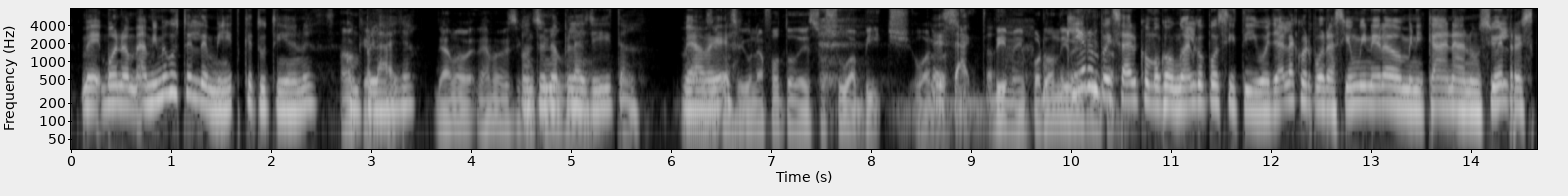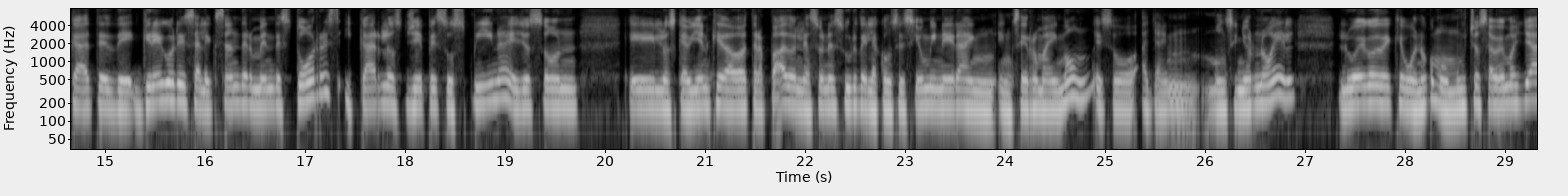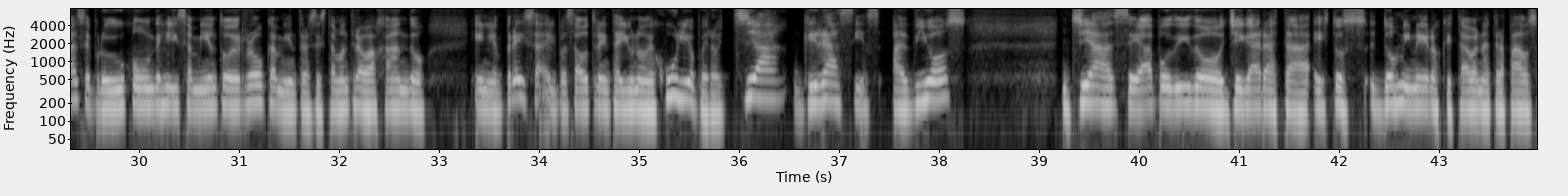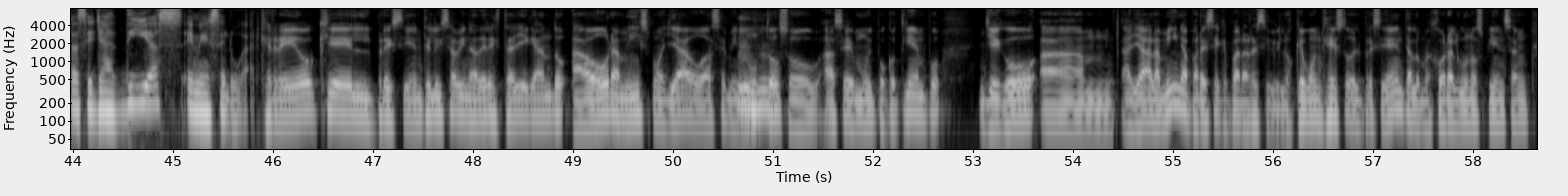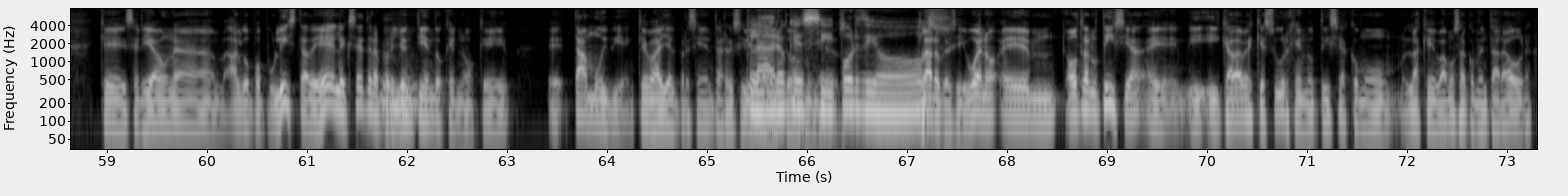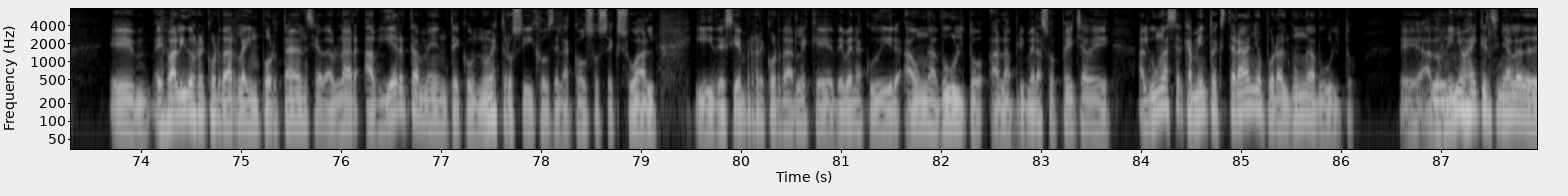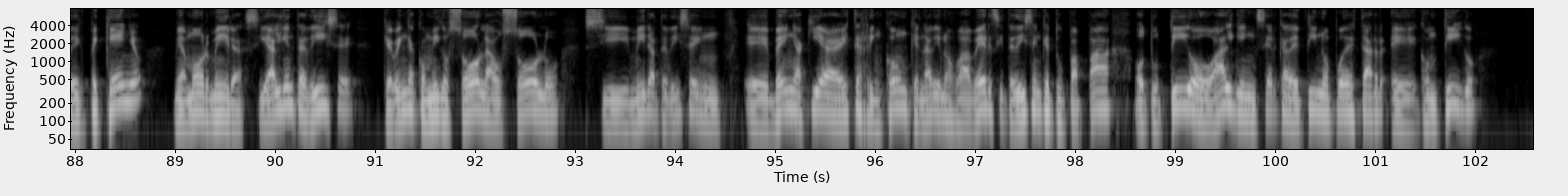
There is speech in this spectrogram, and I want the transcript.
Me- bueno, a mí me gusta el de Meet que tú tienes con playa. Déjame, ver- déjame ver si Ponte una playita. Ve a ver si una foto de Sosúa Beach o algo así. Exacto. Dime, ¿por dónde iba Quiero empezar como con algo positivo. Ya la Corporación Minera Dominicana anunció el rescate de Gregores Alexander Méndez Torres y Carlos Yepes Ospina. Ellos son eh, los que habían quedado atrapados en la zona sur de la concesión minera en, en Cerro Maimón, eso allá en Monseñor Noel. Luego de que, bueno, como muchos sabemos ya, se produjo un deslizamiento de roca mientras estaban trabajando en la empresa el pasado 31 de julio, pero ya, gracias a Dios, ya se ha podido llegar hasta estos dos mineros que estaban atrapados hace ya días en ese lugar. Creo que el presidente Luis Abinader está llegando ahora mismo ya o hace minutos o hace muy poco tiempo. Llegó a, allá a la mina, parece que para recibirlos. Qué buen gesto del presidente. A lo mejor algunos piensan que sería una, algo populista de él, etcétera, pero yo entiendo que no, que eh, está muy bien que vaya el presidente a recibir a Claro estos que sí, por Dios. Claro que sí. Bueno, eh, otra noticia, eh, y, y cada vez que surgen noticias como la que vamos a comentar ahora, es válido recordar la importancia de hablar abiertamente con nuestros hijos del acoso sexual y de siempre recordarles que deben acudir a un adulto a la primera sospecha de algún acercamiento extraño por algún adulto. A los niños hay que enseñarles desde pequeño, mi amor, mira, si alguien te dice que venga conmigo sola o solo, si mira, te dicen, eh, ven aquí a este rincón que nadie nos va a ver, si te dicen que tu papá o tu tío o alguien cerca de ti no puede estar eh, contigo,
